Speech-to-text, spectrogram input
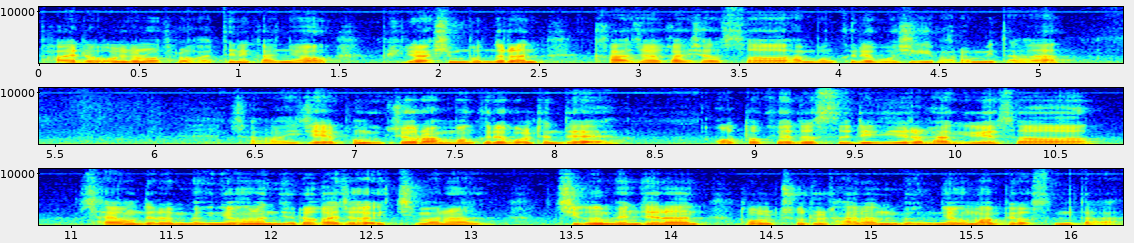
파일을 올려놓도록 할 테니까요. 필요하신 분들은 가져가셔서 한번 그려보시기 바랍니다. 자, 이제 본격적으로 한번 그려볼 텐데 어떻게든 3D를 하기 위해서 사용되는 명령어는 여러 가지가 있지만은 지금 현재는 돌출을 하는 명령어만 배웠습니다.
